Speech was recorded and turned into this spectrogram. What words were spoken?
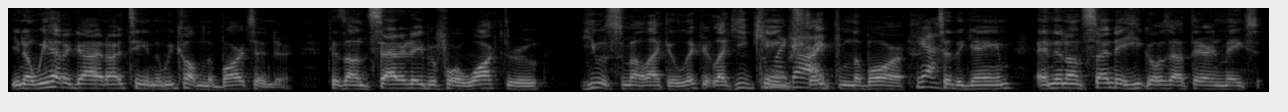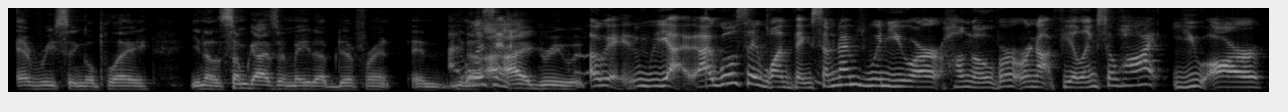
You know, we had a guy on our team that we called him the bartender because on Saturday before walkthrough, he would smell like a liquor, like he oh came Oh straight from the bar Yeah. to the game. And then on Sunday, he goes out there and makes every single play. You know, some guys are made up different, and you know, Listen, I, I agree with. Okay, yeah, I will say one thing. Sometimes when you are hungover or not feeling so hot, you are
